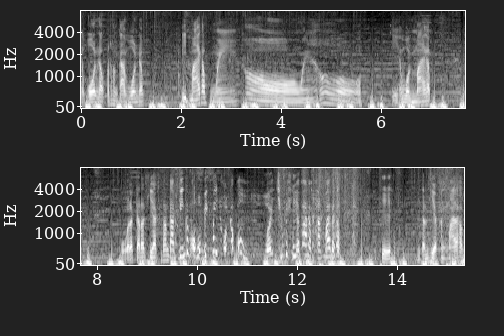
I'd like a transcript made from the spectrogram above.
ครับโวนครับเขาทำการโวนครับ ปิดไม้ครับแหววแหววโอเคครับวนไม้ครับโอ้แล้วกระเทียทำการวิ่งครับโอ้โหวิ่งไม่โดนครับโอ้โหชิวเทียมากครับพังไม้ไปครับโอเคกระเทียพังไม้แล้วครับ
